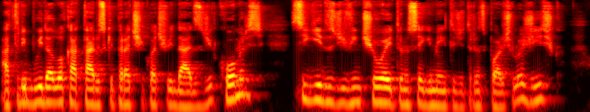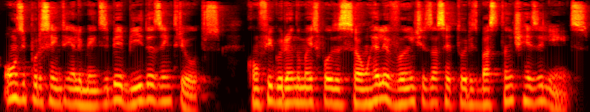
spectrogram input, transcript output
atribuída a locatários que praticam atividades de e-commerce, seguidos de 28% no segmento de transporte logístico, 11% em alimentos e bebidas, entre outros, configurando uma exposição relevante a setores bastante resilientes.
